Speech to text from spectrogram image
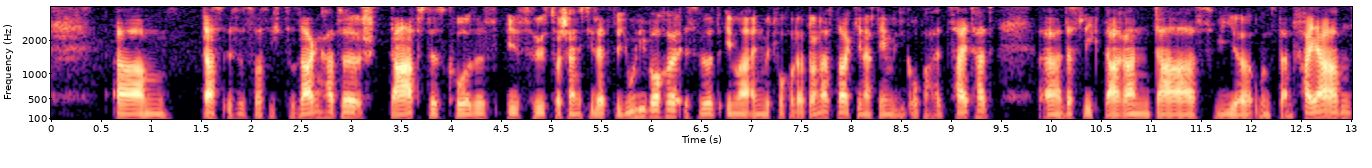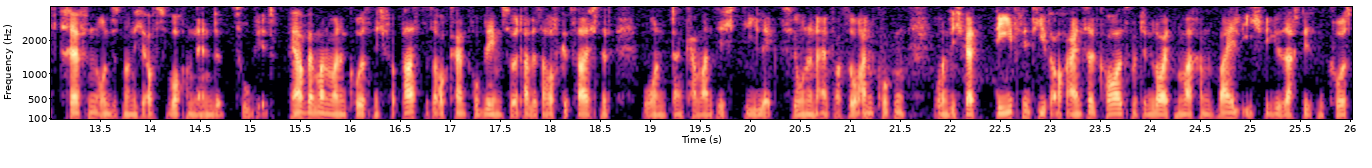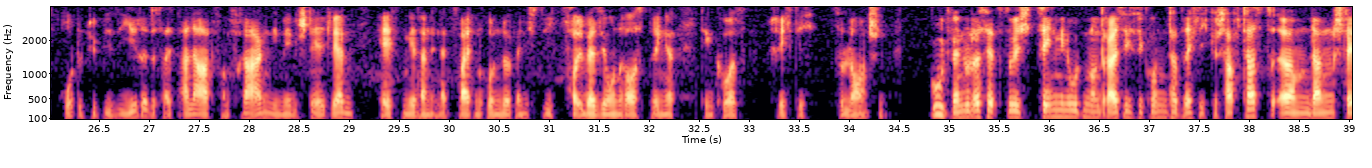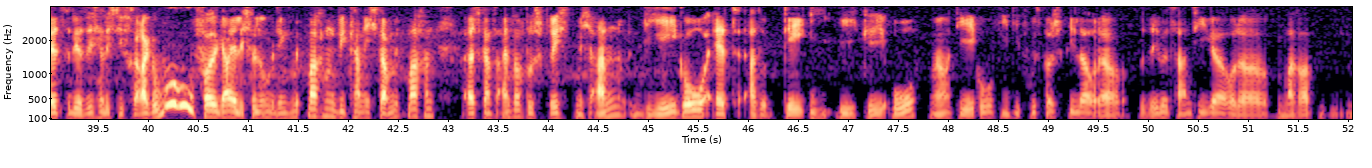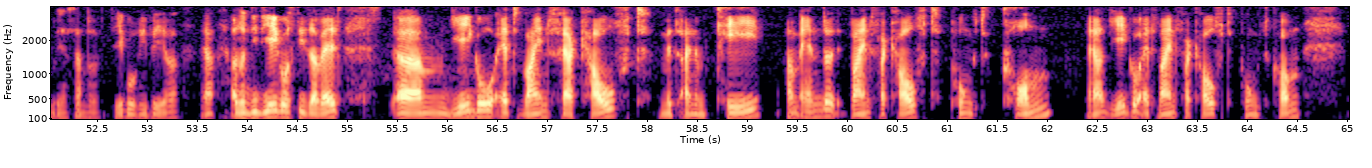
Ähm, das ist es, was ich zu sagen hatte. Start des Kurses ist höchstwahrscheinlich die letzte Juliwoche. Es wird immer ein Mittwoch oder Donnerstag, je nachdem, wie die Gruppe halt Zeit hat. Äh, das liegt daran, dass wir uns dann feierabends treffen und es noch nicht aufs Wochenende zugeht. Ja, wenn man mal einen Kurs nicht verpasst, ist auch kein Problem. Es wird alles aufgezeichnet und dann kann man sich die Lektionen einfach so angucken. Und ich werde definitiv auch Einzelcalls mit den Leuten machen, weil ich, wie gesagt, diesen Kurs prototypisiere. Das heißt, alle Art von Fragen, die mir gestellt werden, helfen mir dann in der zweiten Runde, wenn ich die Vollversion rausbringe, den Kurs richtig zu launchen. Gut, wenn du das jetzt durch 10 Minuten und 30 Sekunden tatsächlich geschafft hast, ähm, dann stellst du dir sicherlich die Frage, wuhu, voll geil, ich will unbedingt mitmachen, wie kann ich da mitmachen? Das ist ganz einfach, du sprichst mich an, Diego at, also D-I-E-G-O, ja, Diego, wie die Fußballspieler oder Säbelzahntiger oder Marat, wie heißt der andere? Diego Rivera, ja, also die Diegos dieser Welt, ähm, Diego at Weinverkauft mit einem T am Ende, weinverkauft.com, ja, diego at weinverkauft.com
